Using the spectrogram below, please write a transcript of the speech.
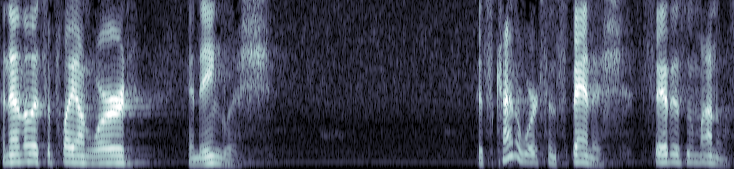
And then that's a play on word in English. It kind of works in Spanish. Seres humanos.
